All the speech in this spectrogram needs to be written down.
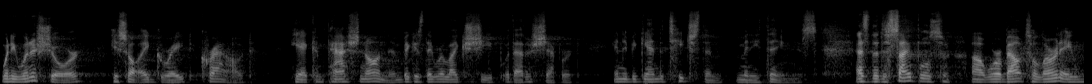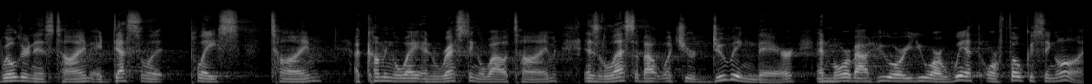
When he went ashore, he saw a great crowd. He had compassion on them because they were like sheep without a shepherd, and he began to teach them many things. As the disciples uh, were about to learn a wilderness time, a desolate place time, a coming away and resting a while time is less about what you're doing there and more about who or you are with or focusing on,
